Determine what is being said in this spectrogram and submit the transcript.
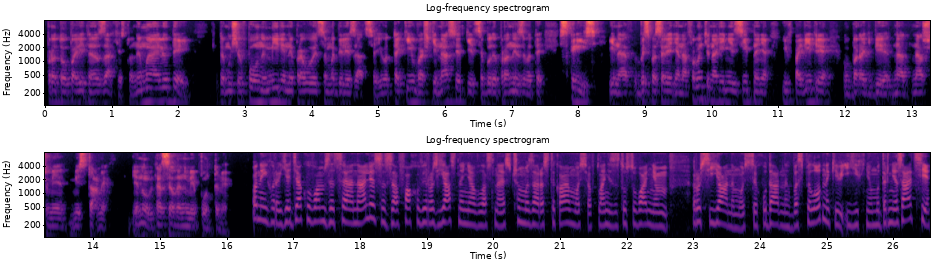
протиповітряного захисту? Немає людей. Тому що в повній мірі не проводиться мобілізація, і от такі важкі наслідки це буде пронизувати скрізь і на безпосередньо на фронті на лінії зіткнення, і в повітрі в боротьбі над нашими містами ну населеними пунктами. Пане Ігоре, я дякую вам за цей аналіз, за фахові роз'яснення, власне, з чим ми зараз стикаємося в плані застосування росіянами ось цих ударних безпілотників і їхньої модернізації.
